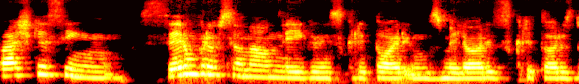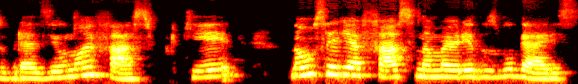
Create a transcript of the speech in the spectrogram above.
Eu acho que assim, ser um profissional negro em escritório, um dos melhores escritórios do Brasil, não é fácil, porque não seria fácil na maioria dos lugares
